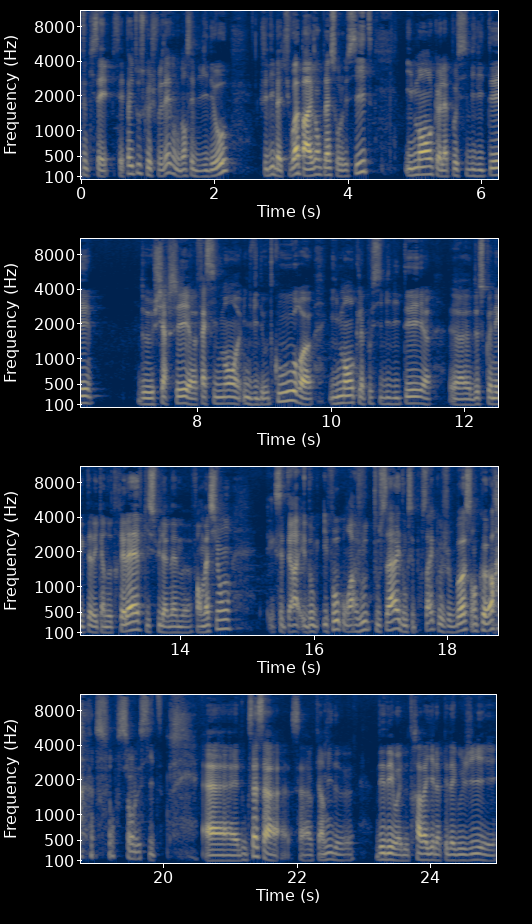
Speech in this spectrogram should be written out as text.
donc, il ne savait, pas du tout ce que je faisais. Donc, dans cette vidéo, je lui ai dit, bah, tu vois, par exemple, là sur le site, il manque la possibilité de chercher euh, facilement une vidéo de cours, euh, il manque la possibilité euh, euh, de se connecter avec un autre élève qui suit la même euh, formation, etc. Et donc, il faut qu'on rajoute tout ça. Et donc, c'est pour ça que je bosse encore sur, le site. Euh, donc ça, ça, a permis de- d'aider, ouais, de travailler la pédagogie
